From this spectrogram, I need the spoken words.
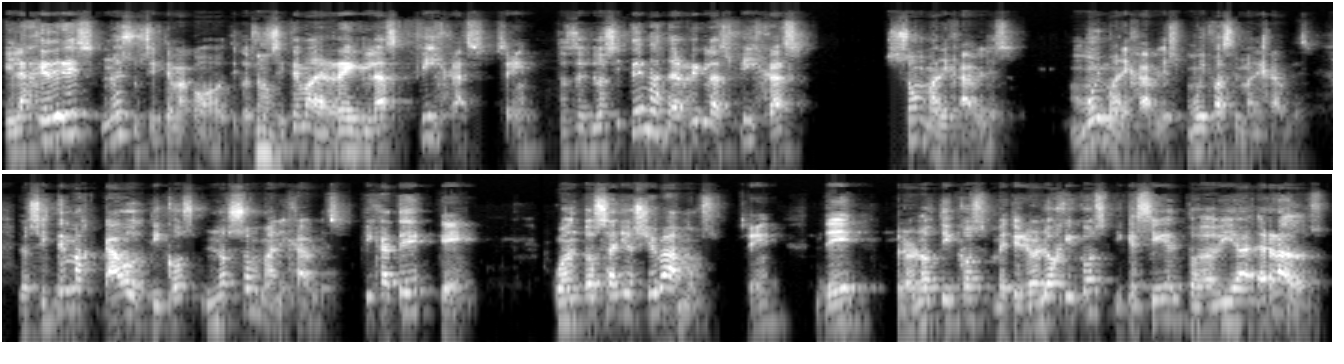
El ajedrez no es un sistema caótico, es un sistema de reglas fijas, ¿sí? Entonces, los sistemas de reglas fijas son manejables muy manejables, muy fácil manejables. Los sistemas caóticos no son manejables. Fíjate que cuántos años llevamos de pronósticos meteorológicos y que siguen todavía errados.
